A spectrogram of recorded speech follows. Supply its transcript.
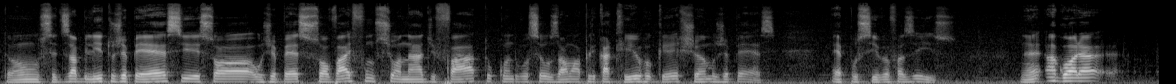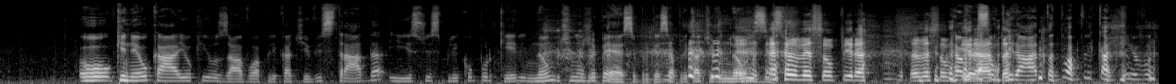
Então, você desabilita o GPS só o GPS só vai funcionar de fato quando você usar um aplicativo que chama o GPS. É possível fazer isso, né? Agora, ou que nem o Caio que usava o aplicativo Estrada e isso explica o porquê ele não tinha GPS, porque esse aplicativo não existe. a versão pirata. A versão É a versão pirata. pirata do aplicativo.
